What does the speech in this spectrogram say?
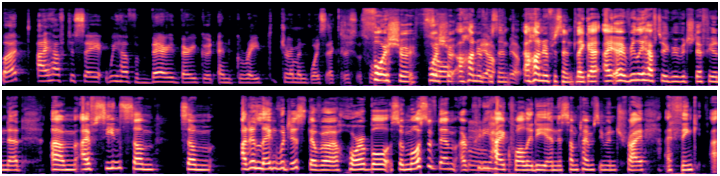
But I have to say, we have a very, very good and great German voice actors as well. For sure, for So, sure, a hundred percent, a hundred percent. Like I, I really have to agree with Steffi on that. Um, I've seen some some other languages that were horrible. So most of them are pretty Mm. high quality, and they sometimes even try. I think I,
